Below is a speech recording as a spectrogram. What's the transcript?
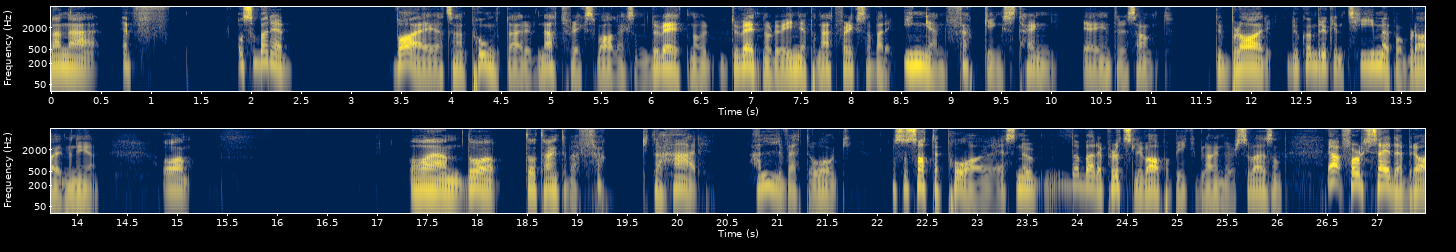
men uh, jeg og så bare var jeg i et sånt punkt der Netflix var liksom du vet, når, du vet når du er inne på Netflix og bare ingen fuckings ting er interessant. Du blar Du kan bruke en time på å bla i menyen. Og, og um, da, da, tenkte jeg bare fuck det her. Helvete òg. Og så satt jeg på jeg snub, Da bare plutselig var på Peaky Blinders, så var det sånn Ja, folk sier det er bra,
